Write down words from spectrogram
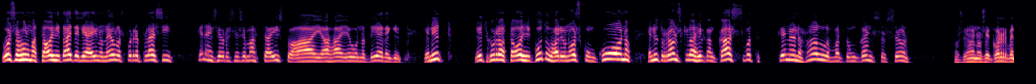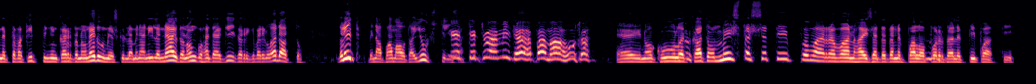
Tuossa hulmahtaa ohi taiteilija Eino Neulasvuoren pläsi. Kenen seurassa se mahtaa istua? Ai, aha, juu, no tietenkin. Ja nyt Nyt hurahtaa ohi Kutuharjun Oskun kuono ja nyt Ronskilahilkan kasvot. Kenen halvatun kanssa se on? No sehän on se korvennettava Kittingin kartanon etumies. Kyllä minä niille näytän, onkohan tämä kiikarikiväri ladattu. Mutta nyt minä pamautan justiinsa. Ette tuo mitään pamahuta. Ei no kuule, kato, mistä se tippavaara vanha isäntä tänne paloportaille tipahti?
